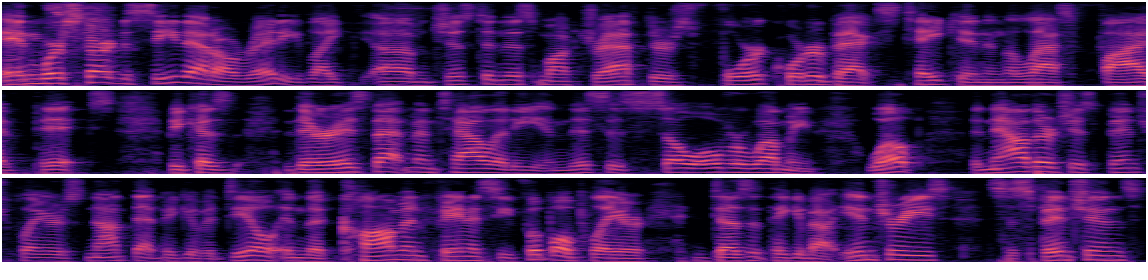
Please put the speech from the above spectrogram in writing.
And we're starting to see that already. Like, um, just in this mock draft, there's four quarterbacks taken in the last five picks because there is that mentality, and this is so overwhelming. Well, now they're just bench players, not that big of a deal. And the common fantasy football player doesn't think about injuries, suspensions,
